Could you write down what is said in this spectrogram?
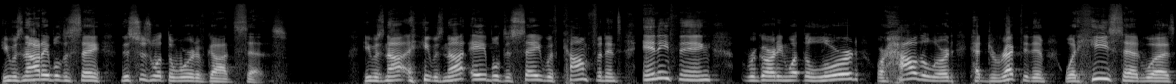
He was not able to say, This is what the Word of God says. He was, not, he was not able to say with confidence anything regarding what the Lord or how the Lord had directed him. What he said was,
